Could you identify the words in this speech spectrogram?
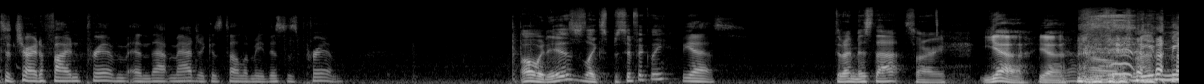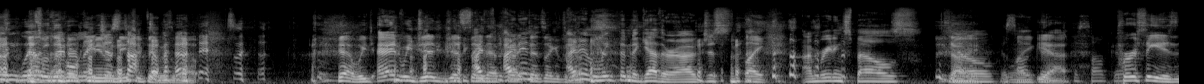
to try to find Prim, and that magic is telling me this is Prim. Oh, it is like specifically. Yes. Did I miss that? Sorry. Yeah, yeah. Oh, me, and- me and Will That's what the whole literally just community talked thing was about about. it. Yeah, we and we did just say I, that I five, ten didn't. seconds ago. I didn't link them together. I was just like, I'm reading spells. You Sorry. know, It's all like good. Yeah, It's all good. Percy is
